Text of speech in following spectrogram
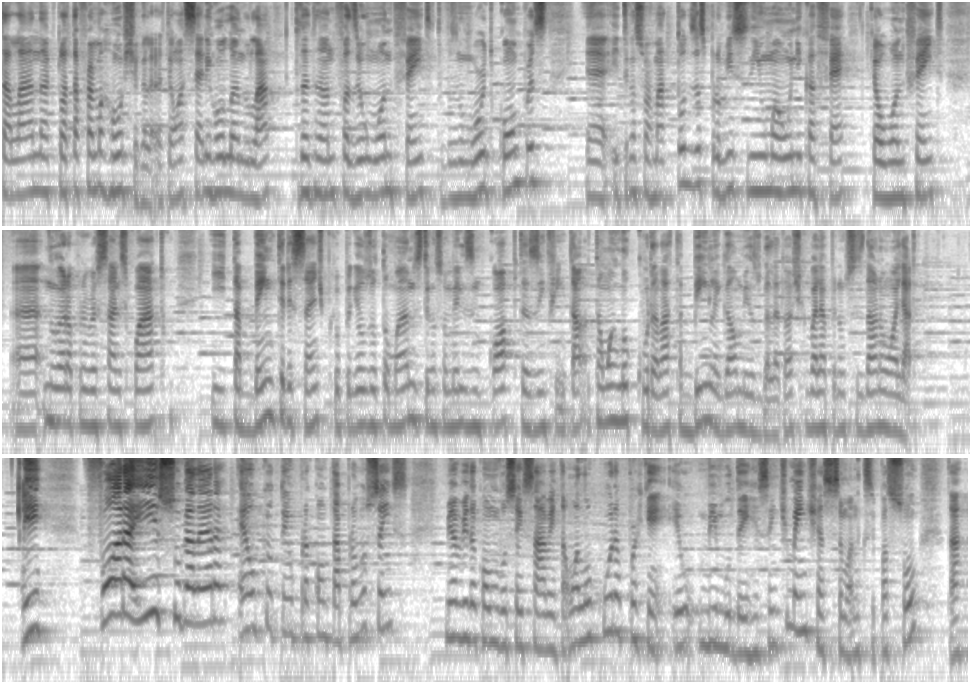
tá lá na plataforma roxa, galera. Tem uma série rolando lá. Tô tentando fazer um One Fate, tô fazendo um World Conquest é, e transformar todas as províncias em uma única fé, que é o One Fate, uh, no Europa Universalis 4 e tá bem interessante, porque eu peguei os otomanos transformei eles em cóptas, enfim, tá, tá uma loucura lá, tá bem legal mesmo, galera. Eu acho que vale a pena vocês darem uma olhada. E fora isso, galera, é o que eu tenho para contar para vocês. Minha vida, como vocês sabem, tá uma loucura porque eu me mudei recentemente, essa semana que se passou, tá?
